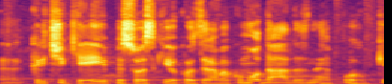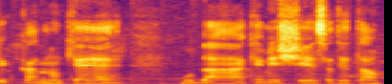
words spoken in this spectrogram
uh, critiquei pessoas que eu considerava acomodadas, né? Por que o cara não quer mudar, quer mexer, etc e tal.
